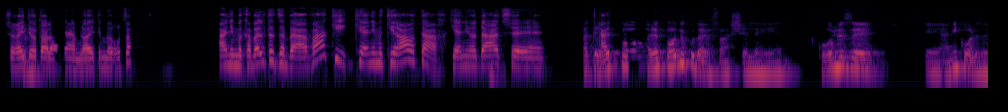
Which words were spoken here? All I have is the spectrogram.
כשראיתי כן. אותו על הידיים לא הייתי מרוצה, אני מקבלת את זה באהבה, כי, כי אני מכירה אותך, כי אני יודעת ש... את העלית פה, פה עוד נקודה יפה, של אה, קוראים לזה, אה, אני קורא לזה,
